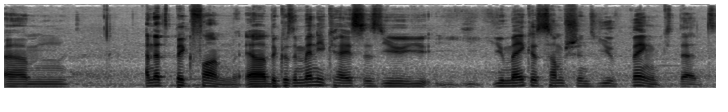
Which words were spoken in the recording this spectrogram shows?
Um, and that's big fun uh, because in many cases you, you you make assumptions. You think that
